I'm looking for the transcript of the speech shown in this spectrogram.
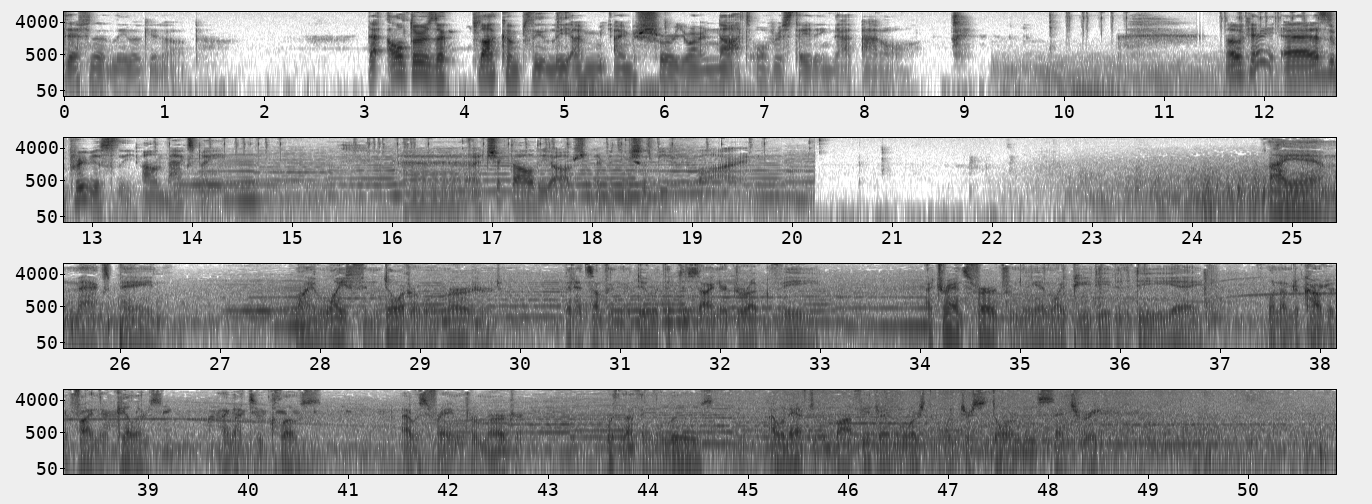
definitely look it up. That alters the plot completely. I'm I'm sure you are not overstating that at all. okay, uh, let's do previously on Max Payne. Uh, I checked all the options. Everything should be fine. I am Max Payne. My wife and daughter were murdered. That had something to do with the designer drug V. I transferred from the NYPD to the DEA. Went undercover to find their killers. I got too close. I was framed for murder. With nothing to lose, I went after the Mafia during the worst winter storm in a century.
